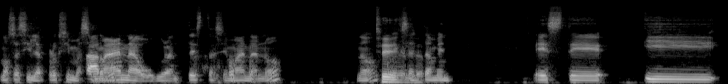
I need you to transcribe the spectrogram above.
no sé si la próxima semana o durante esta semana, ¿no? ¿No? Sí, exactamente. Este, y,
